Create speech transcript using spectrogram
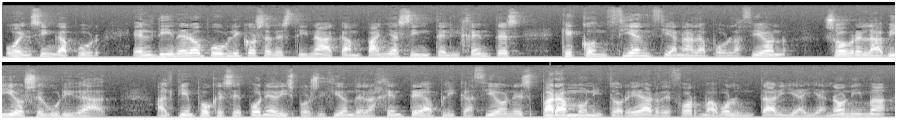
o en Singapur, el dinero público se destina a campañas inteligentes que conciencian a la población sobre la bioseguridad, al tiempo que se pone a disposición de la gente aplicaciones para monitorear de forma voluntaria y anónima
